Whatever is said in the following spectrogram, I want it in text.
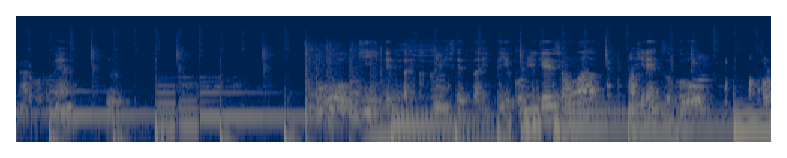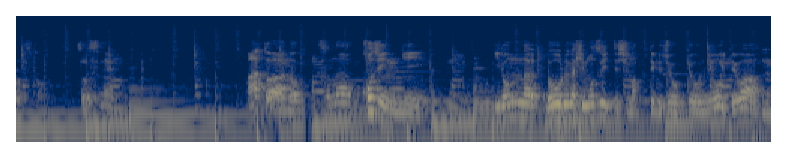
なるほどね。うん。そこを聞いてったり確認してったりっていういうコミュニケーションは、まあ、非連続を、まあ、殺すと。そうですね。あとは、あの、その個人にいろんなロールが紐づいてしまっている状況においては、うん。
